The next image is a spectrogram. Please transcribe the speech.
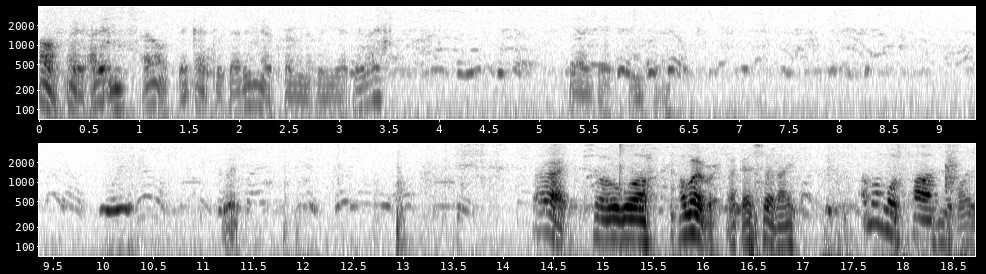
Oh, wait, I didn't, I don't think I put that in there permanently yet, did I? Yeah, I did. Okay. Good. Alright, so, uh, however, like I said, I, I'm almost positive I ordered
